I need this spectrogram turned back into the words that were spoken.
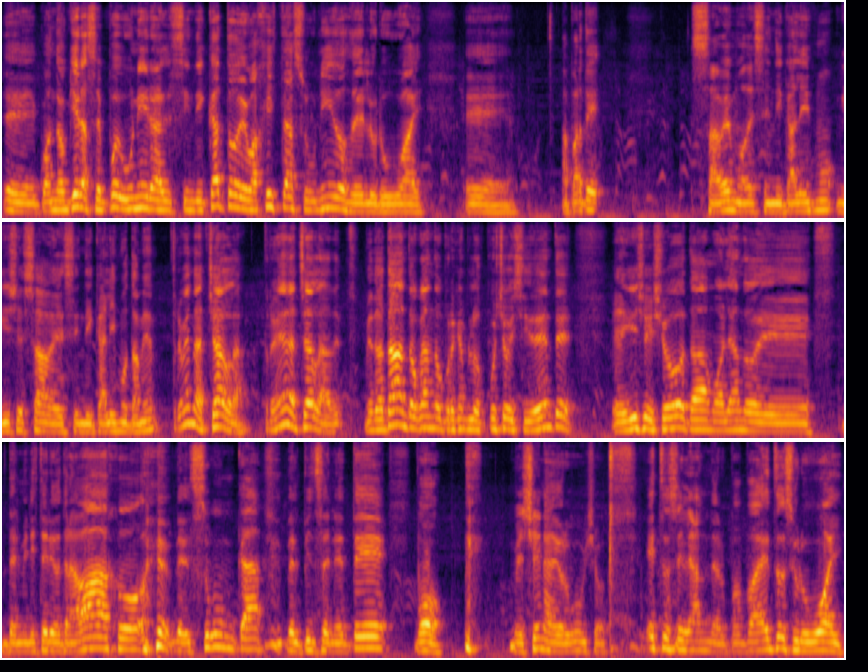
Eh, cuando quiera se puede unir al Sindicato de Bajistas Unidos del Uruguay. Eh, aparte, sabemos de sindicalismo, Guille sabe de sindicalismo también. Tremenda charla, tremenda charla. Mientras estaban tocando, por ejemplo, los Pollo Disidente, el Guille y yo estábamos hablando de, del Ministerio de Trabajo, del Zunca, del PINCNT. Vos, me llena de orgullo. Esto es el under, papá, esto es Uruguay.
